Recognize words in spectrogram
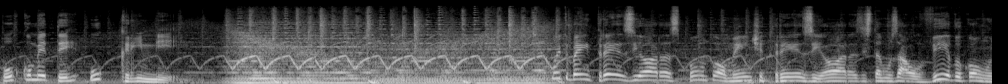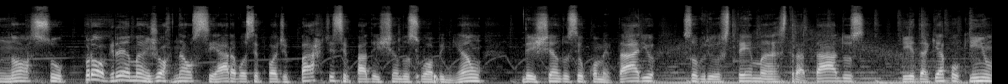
por cometer o crime. Muito bem, 13 horas, pontualmente 13 horas, estamos ao vivo com o nosso programa Jornal Seara. Você pode participar deixando sua opinião, deixando seu comentário sobre os temas tratados e daqui a pouquinho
